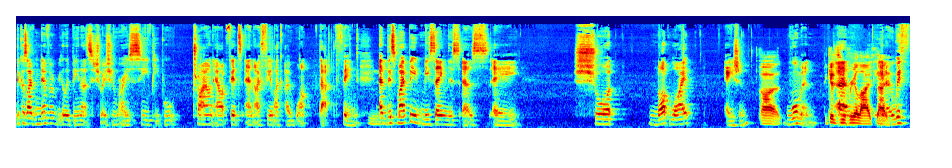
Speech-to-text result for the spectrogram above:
because I've never really been in that situation where I see people try on outfits and I feel like I want that thing. Mm. And this might be me saying this as a short, not white Asian uh, woman. Because you realize that you know, with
